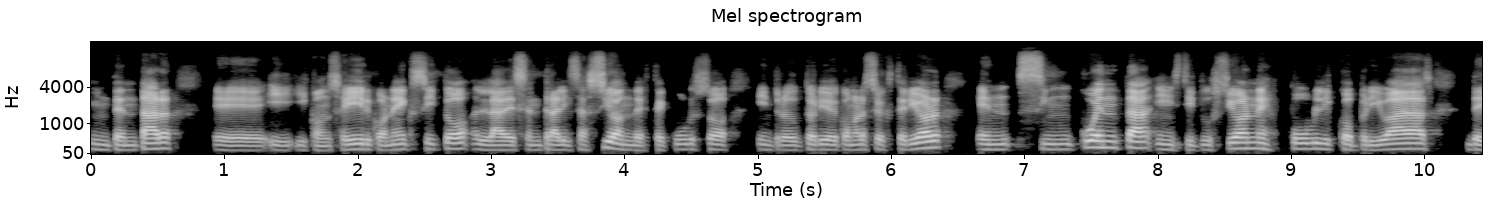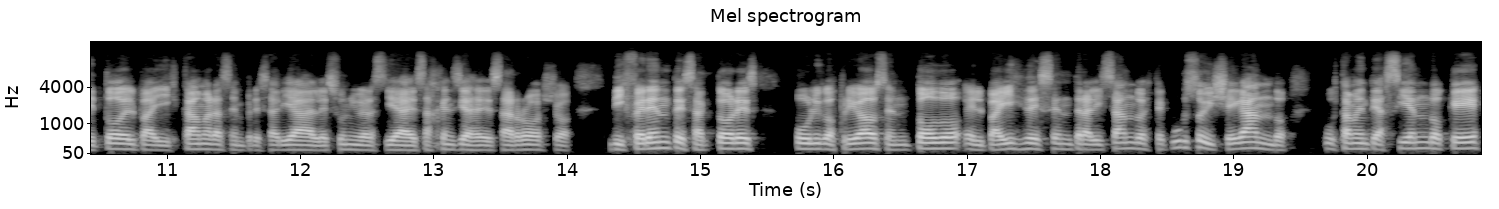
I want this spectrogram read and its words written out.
intentar eh, y, conseguir con éxito la descentralización de este curso introductorio de comercio exterior en 50 instituciones público-privadas de todo el país, cámaras empresariales, universidades, agencias de desarrollo, diferentes actores públicos privados en todo el país, descentralizando este curso y llegando justamente haciendo que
